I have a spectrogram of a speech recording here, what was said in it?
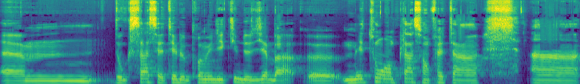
Donc ça, ça a été le premier objectif de se dire, bah, mettons en place en fait un, un,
